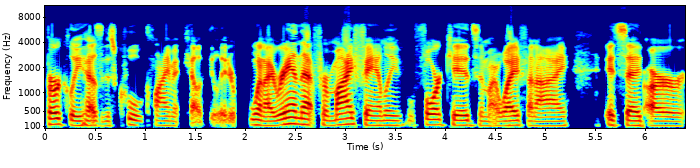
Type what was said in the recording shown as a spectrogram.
Berkeley has this cool climate calculator. When I ran that for my family, four kids and my wife and I, it said our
